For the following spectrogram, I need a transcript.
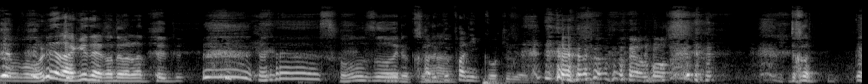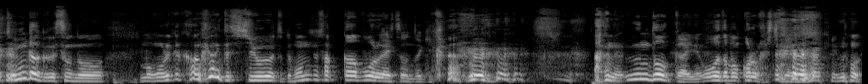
いや、もう俺らだけだよ、こんな笑ってんの。想像力が軽くパニック起きるよねだから、とにかくそのもう俺が考えたしようよって本当にサッカーボールが必要な時から あの運動会で大玉転がしてくれる時の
